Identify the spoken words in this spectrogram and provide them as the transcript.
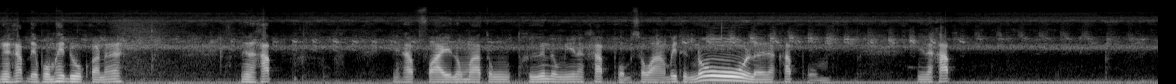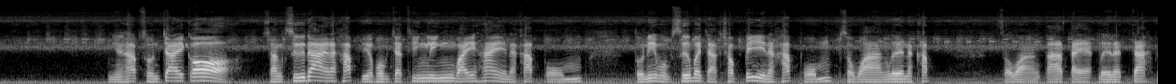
นี่ครับ เดี๋ยวผมให้ดูก่อนนะนี่นะครับนี่ครับ ไฟลงมาตรงพื้นตรงนี้นะครับ ผมสว่างไปถึงนู่นเลยนะครับ ผมนี่นะครับนี่ครับสนใจก็ สั่งซื้อได้นะครับ เดี๋ยวผมจะทิ้งลิงก์ไว้ให้นะครับ ผมตัวนี้ผมซื้อมาจากช้อปปีนะครับ ผมสว่างเลยนะครับ สว่างตาแตกเลยนะจ๊ะไป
